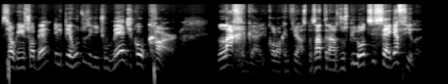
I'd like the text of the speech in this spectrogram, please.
Se alguém souber, ele pergunta o seguinte: o Medical Car larga, ele coloca entre aspas, atrás dos pilotos e segue a fila.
